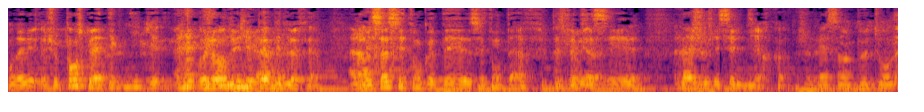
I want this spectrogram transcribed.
on avait, je pense que la technique technique aujourd'hui nous permet de le faire. Alors- Mais ça c'est ton côté, c'est ton taf, Parce je vais te laisser, Là, je laisser le dire quoi. je laisse un peu tourner.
